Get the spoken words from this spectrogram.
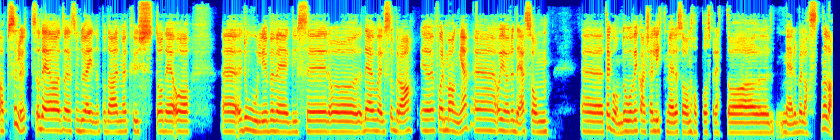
Absolutt. Og det, det som du er inne på der med pust og det å eh, rolige bevegelser, og det er jo vel så bra eh, for mange eh, å gjøre det som eh, taekwondo, hvor vi kanskje er litt mer sånn hopp og sprett og mer belastende, da.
